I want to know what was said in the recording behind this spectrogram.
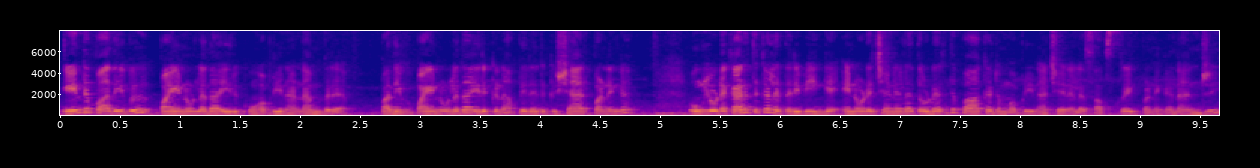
இந்த பதிவு பயனுள்ளதாக இருக்கும் அப்படின்னு நான் நம்புகிறேன் பதிவு பயனுள்ளதாக இருக்குன்னா பிறருக்கு ஷேர் பண்ணுங்கள் உங்களோட கருத்துக்களை தெரிவிங்க. என்னோட சேனலை தொடர்ந்து பார்க்கணும் அப்படின்னா சேனலை சப்ஸ்கிரைப் பண்ணுங்கள் நன்றி.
